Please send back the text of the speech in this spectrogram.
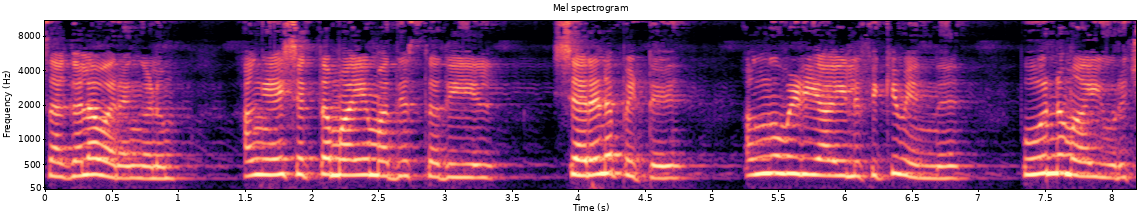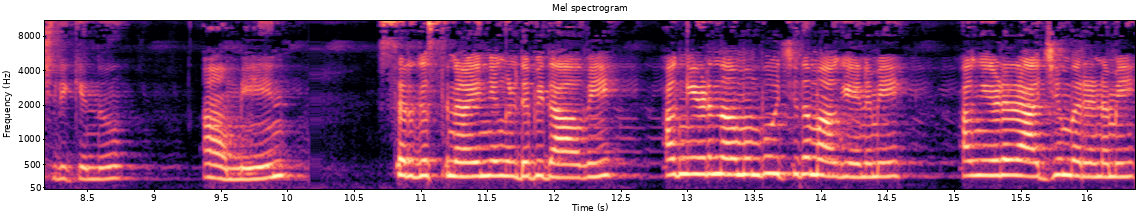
സകല വരങ്ങളും അങ്ങേ ശക്തമായ മധ്യസ്ഥതയിൽ ശരണപ്പെട്ട് അങ്ങ് വഴിയായി ലഭിക്കുമെന്ന് പൂർണമായി ഉറച്ചിരിക്കുന്നു. ആമേൻ. സ്വർഗസ്ഥനായ ഞങ്ങളുടെ പിതാവേ അങ്ങയുടെ നാമം പൂജിതമാകണമേ അങ്ങയുടെ രാജ്യം വരണമേ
